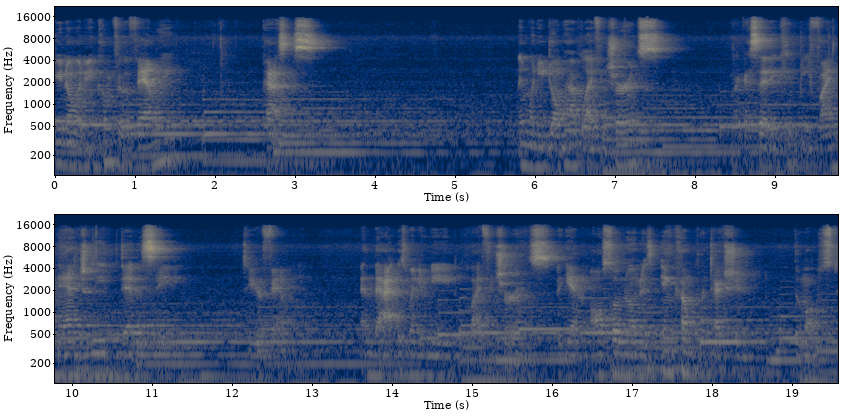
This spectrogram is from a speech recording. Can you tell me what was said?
you know, an income for the family And when you don't have life insurance, like I said, it can be financially devastating to your family. And that is when you need life insurance. Again, also known as income protection the most.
